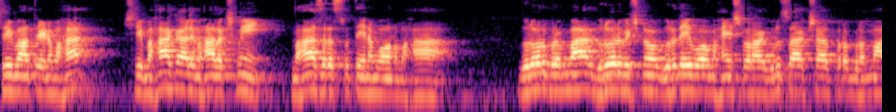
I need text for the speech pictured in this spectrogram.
శ్రీమాత్రే నమ. శ్రీ మహాకాళి మహాలక్ష్మి మహాసరస్వతి నమో నమ. గురోర్బ్రహ్మ గురోర్విష్ణు గురుదేవో మహేశ్వర గురు సాక్షాత్ పరబ్రహ్మ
